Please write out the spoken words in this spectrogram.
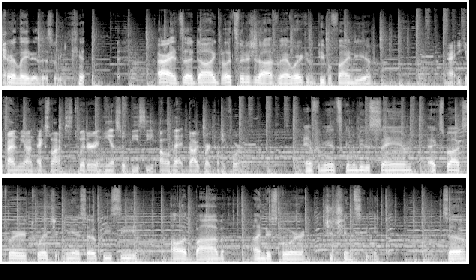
yeah. or later this week. All right, so dog, let's finish it off, man. Where can the people find you? All right, you can find me on Xbox, Twitter, and ESOPC, all of that Doggedbark24. And for me, it's going to be the same Xbox, Twitter, Twitch, and ESOPC, all at Bob underscore Chichinske. So,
